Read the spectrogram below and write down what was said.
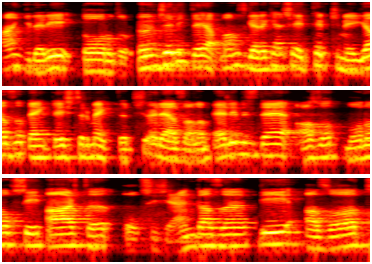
hangileri doğrudur? Öncelikle yapmamız gereken şey tepkimeyi yazıp denkleştirmektir. Şöyle yazalım. Elimizde azot monoksit artı oksijen gazı diazot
